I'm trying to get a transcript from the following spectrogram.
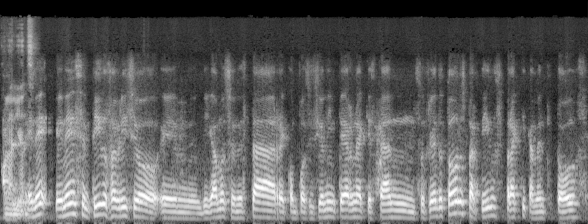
con la alianza. En, e, en ese sentido, Fabricio, en, digamos en esta recomposición interna que están sufriendo todos los partidos, prácticamente todos,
